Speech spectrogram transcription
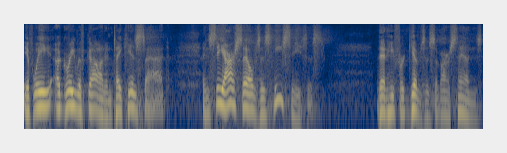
If we agree with God and take His side and see ourselves as He sees us, then He forgives us of our sins.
